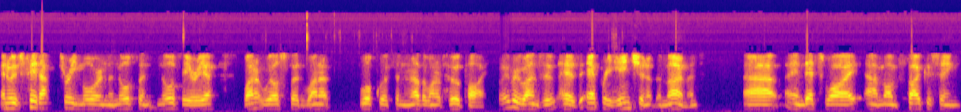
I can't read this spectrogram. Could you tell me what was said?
And we've set up three more in the north and north area, one at Wellsford, one at Warkworth, and another one at Huapai. Everyone has apprehension at the moment, uh, and that's why um, I'm focusing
